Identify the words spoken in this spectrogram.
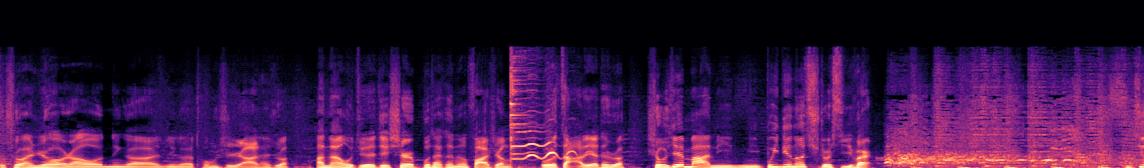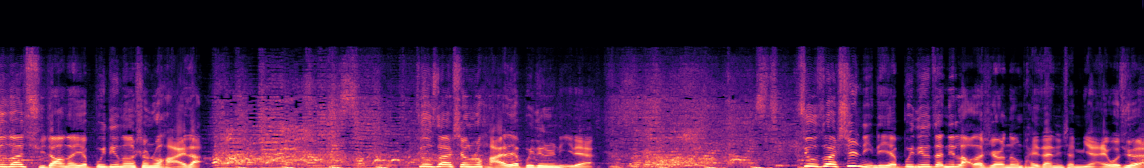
我说完之后，然后那个那个同事啊，他说：“阿南，我觉得这事儿不太可能发生。”我说：“咋的呀？”他说：“首先吧，你你不一定能娶着媳妇儿。”就算娶到呢，也不一定能生出孩子；就算生出孩子，也不一定是你的；就算是你的，也不一定在你老的时候能陪在你身边。哎呦我去！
